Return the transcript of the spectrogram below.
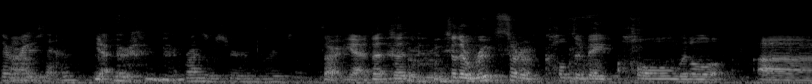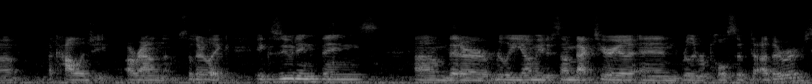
The Um, roots. Yeah. They're rhizosphere and roots. Sorry, yeah. The, the, so the roots sort of cultivate a whole little uh, ecology around them. So they're like exuding things um, that are really yummy to some bacteria and really repulsive to others.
